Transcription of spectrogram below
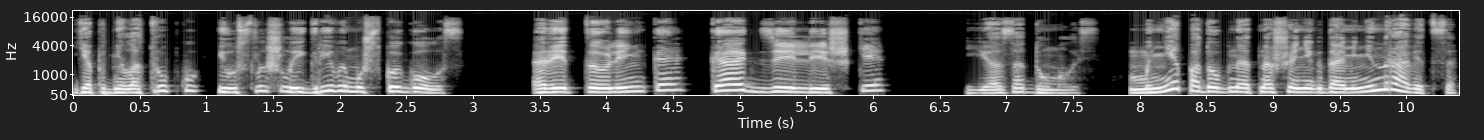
Я подняла трубку и услышала игривый мужской голос. «Ритуленька, как делишки?» Я задумалась. Мне подобное отношение к даме не нравится,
